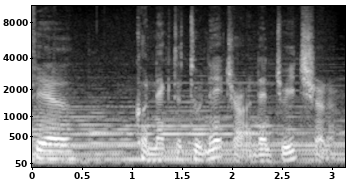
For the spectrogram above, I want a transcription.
feel connected to nature and then to each other.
